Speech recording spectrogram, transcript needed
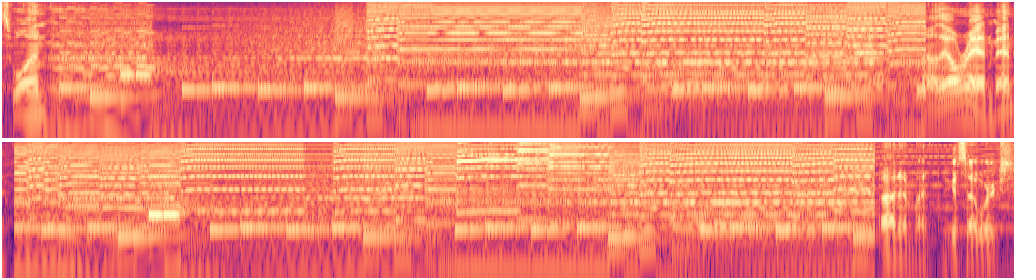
That's one. Oh, they all ran, man. Oh, never mind. I guess that works.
